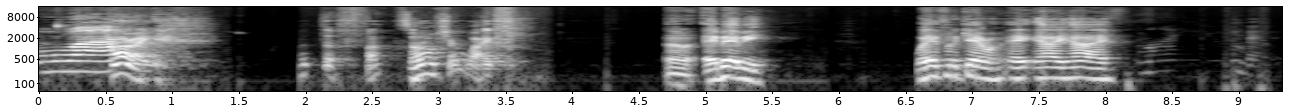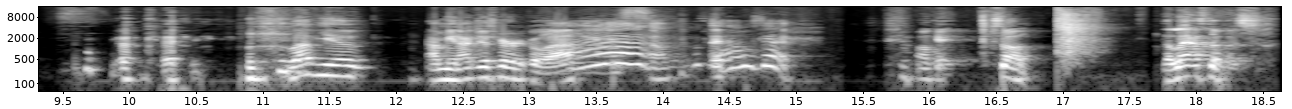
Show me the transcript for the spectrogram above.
What? all right. What the fuck? So I'm sure wife. Uh, hey, baby. Wait for the camera. Hey, hi, hi. Why are you doing this? Okay. Love you. I mean, I just heard her go, ah, what the hell was that? Okay, so The Last of Us.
